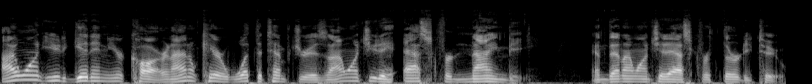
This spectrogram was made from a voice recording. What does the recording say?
I want you to get in your car, and I don't care what the temperature is, and I want you to ask for 90, and then I want you to ask for 32.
